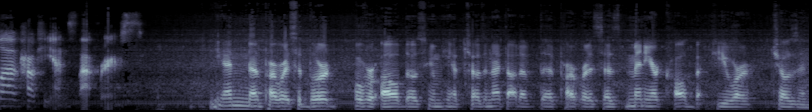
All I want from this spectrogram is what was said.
love how He ends that verse. The end uh, part where it said, Lord, over all those whom he hath chosen. I thought of the part where it says, Many are called, but few are chosen.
